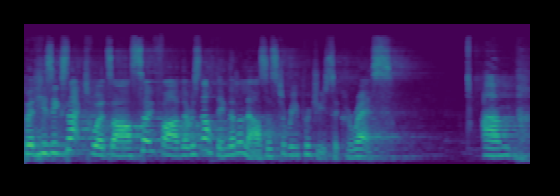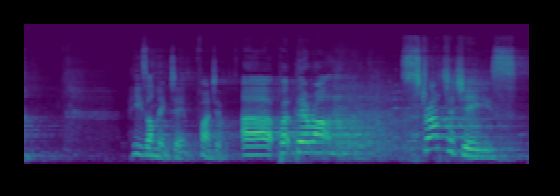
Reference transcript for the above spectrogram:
but his exact words are so far, there is nothing that allows us to reproduce a caress. Um, he's on LinkedIn, find him. Uh, but there are strategies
